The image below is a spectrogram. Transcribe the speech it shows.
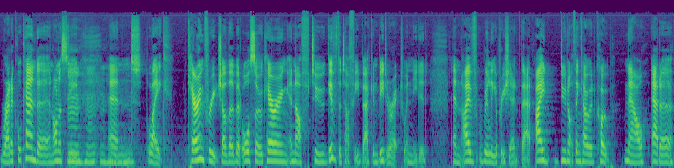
radical candor and honesty Mm-hmm, mm-hmm, and like caring for each other, but also caring enough to give the tough feedback and be direct when needed. And I've really appreciated that. I do not think I would cope now at a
